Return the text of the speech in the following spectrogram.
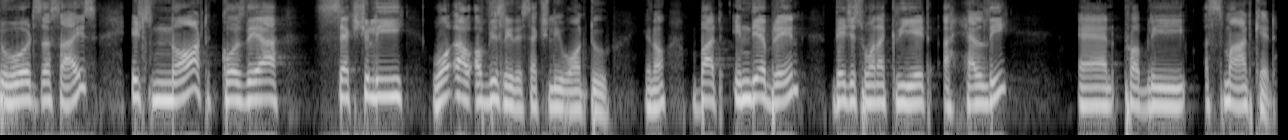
towards the size it's not cause they are sexually obviously they sexually want to you know but in their brain they just want create a healthy and probably a smart kid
